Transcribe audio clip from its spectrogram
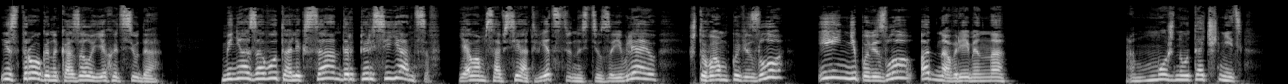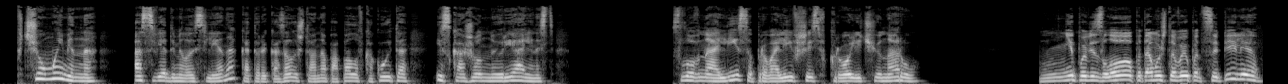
и строго наказала ехать сюда. Меня зовут Александр Персиянцев. Я вам со всей ответственностью заявляю, что вам повезло и не повезло одновременно». «Можно уточнить, в чем именно?» — осведомилась Лена, которой казалось, что она попала в какую-то искаженную реальность, словно Алиса, провалившись в кроличью нору. «Не повезло, потому что вы подцепили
